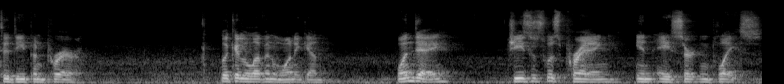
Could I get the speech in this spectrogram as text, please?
to deepen prayer. Look at 11:1 again. One day, Jesus was praying in a certain place.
